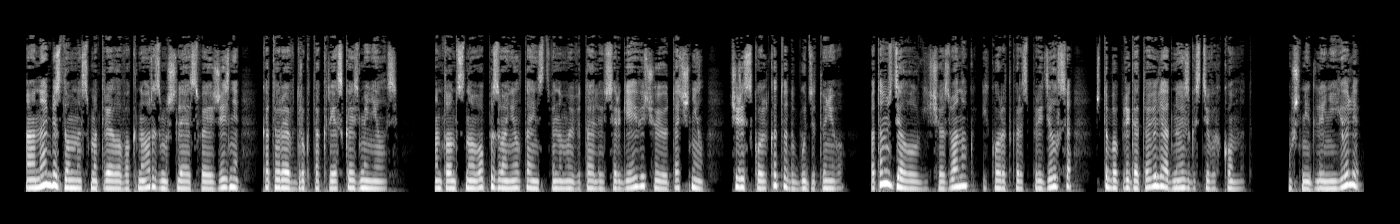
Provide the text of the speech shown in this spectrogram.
а она бездумно смотрела в окно, размышляя о своей жизни, которая вдруг так резко изменилась. Антон снова позвонил таинственному Виталию Сергеевичу и уточнил, через сколько тот будет у него. Потом сделал еще звонок и коротко распорядился, чтобы приготовили одну из гостевых комнат. Уж не для нее ли?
